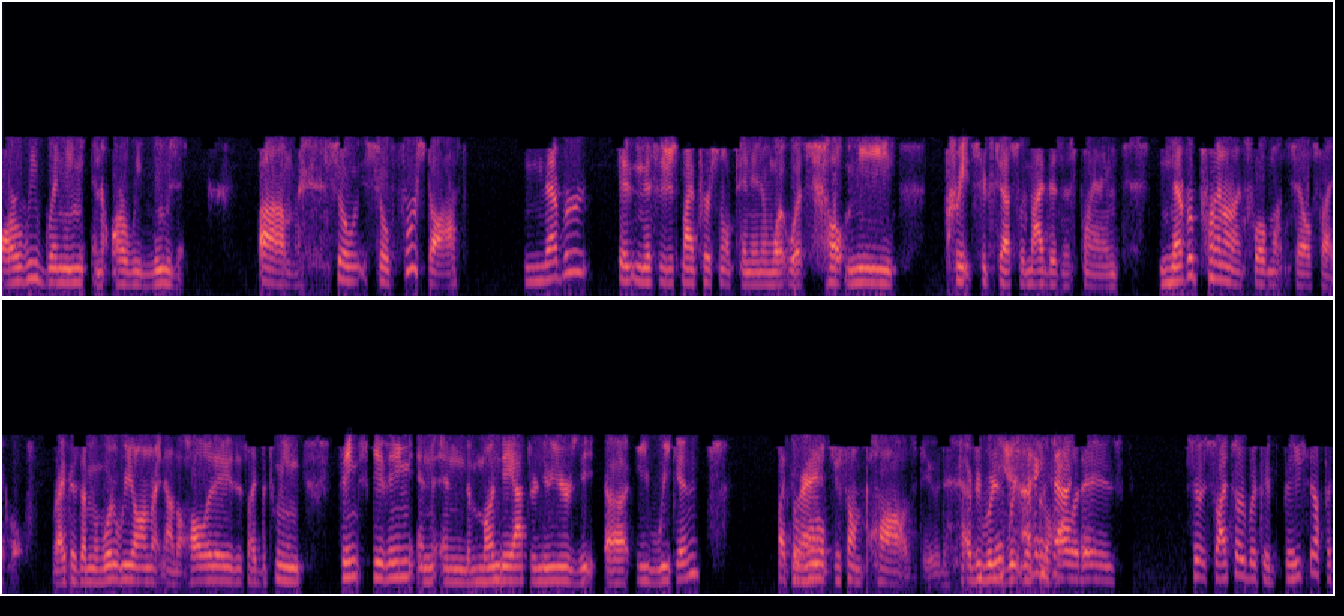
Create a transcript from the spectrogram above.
Are we winning and are we losing? Um, so so first off, never. And this is just my personal opinion and what what's helped me create success with my business planning. Never plan on a 12 month sales cycle right? Because I mean, what are we on right now? The holidays. It's like between Thanksgiving and and the Monday after New Year's uh, Eve weekend. Like the right. world's just on pause, dude. Everybody's waiting for the holidays. So so I thought we could base it off a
